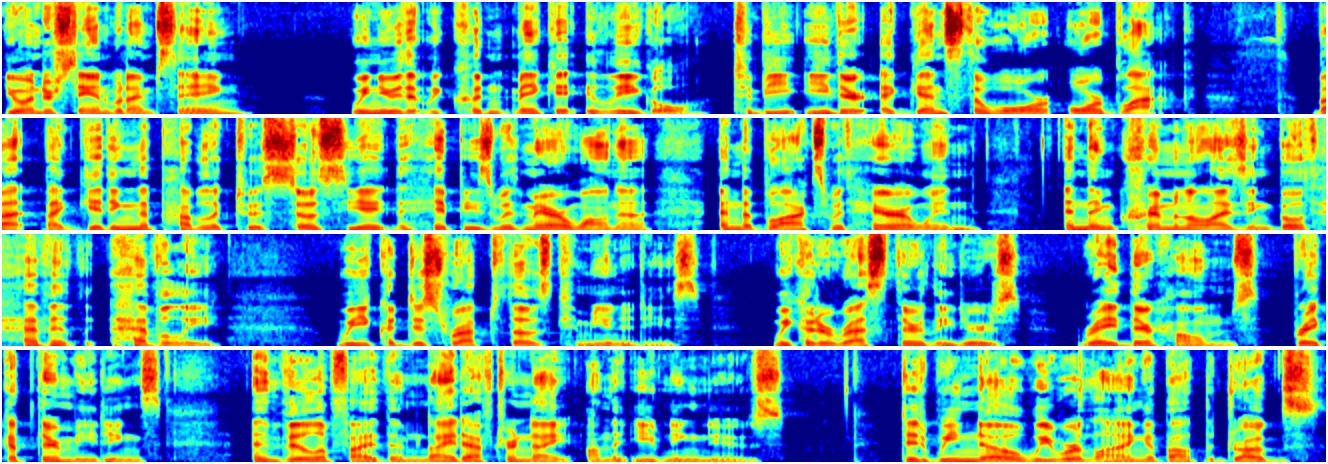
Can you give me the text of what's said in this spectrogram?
You understand what I'm saying? We knew that we couldn't make it illegal to be either against the war or black. But by getting the public to associate the hippies with marijuana and the blacks with heroin, and then criminalizing both heavily, heavily, we could disrupt those communities. We could arrest their leaders, raid their homes, break up their meetings, and vilify them night after night on the evening news. Did we know we were lying about the drugs?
